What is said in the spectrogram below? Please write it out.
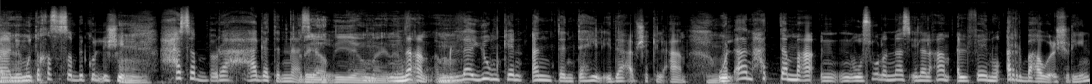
أغاني يعني. متخصصة بكل شيء حسب را- حاجة الناس رياضية وما إلى نعم ذلك. لا يمكن أن تنتهي الإذاعة بشكل عام. والآن حتى مع وصول الناس إلى العام 2024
